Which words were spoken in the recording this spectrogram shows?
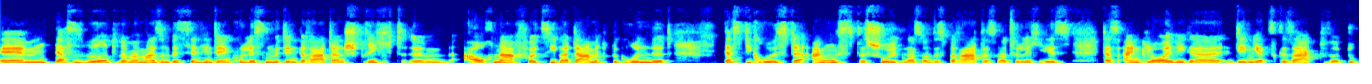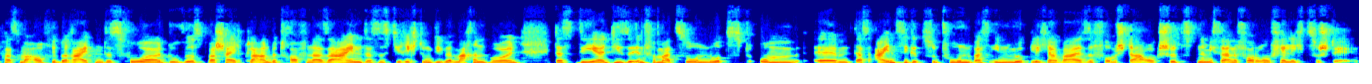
Ähm, das wird, wenn man mal so ein bisschen hinter den Kulissen mit den Beratern spricht, ähm, auch nachvollziehbar damit begründet, dass die größte Angst des Schuldners und des Beraters natürlich ist, dass ein Gläubiger, dem jetzt gesagt wird, du pass mal auf, wir bereiten das vor, du wirst wahrscheinlich Planbetroffener sein, das ist die Richtung, die wir machen wollen, dass der diese Information nutzt, um ähm, das Einzige zu tun, was ihn möglicherweise vom Staruk schützt, nämlich seine Forderung fällig zu stellen.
